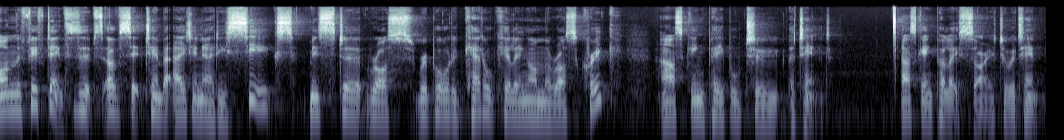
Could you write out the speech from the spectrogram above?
On the 15th of September 1886, Mr Ross reported cattle killing on the Ross Creek, asking people to attend. Asking police, sorry, to attend.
